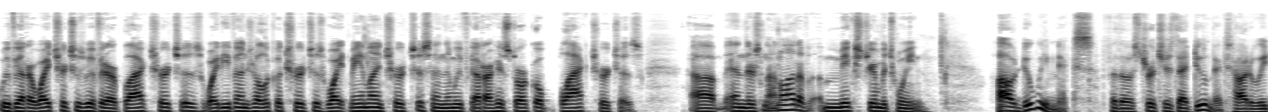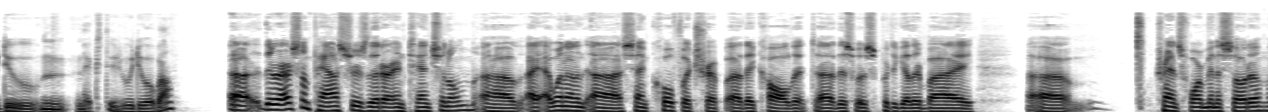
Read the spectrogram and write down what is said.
we've got our white churches, we've got our black churches, white evangelical churches, white mainline churches, and then we've got our historical black churches uh, and there's not a lot of mixture in between. How do we mix for those churches that do mix? How do we do mix? Do we do it well? Uh, there are some pastors that are intentional. Uh, I, I, went on a uh, Sankofa trip, uh, they called it. Uh, this was put together by um, Transform Minnesota,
